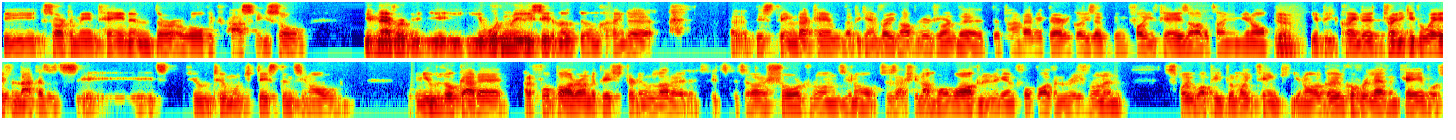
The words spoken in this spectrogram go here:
be sort of maintaining their aerobic capacity. So you'd never, you, you wouldn't really see them out doing kind of uh, this thing that came that became very popular during the, the pandemic. There, guys out doing five Ks all the time. You know, yeah, you'd be kind of trying to keep away from that because it's it's too too much distance. You know, when you look at a at a footballer on the pitch, they're doing a lot of it's, it's, it's a lot of short runs. You know, so there's actually a lot more walking in a game football than there is running despite what people might think. You know, a guy will cover 11k, but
